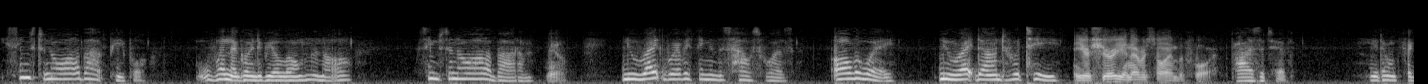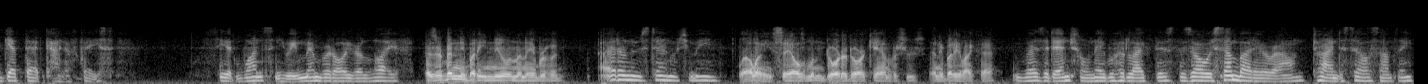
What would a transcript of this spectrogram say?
He seems to know all about people. When they're going to be alone and all. Seems to know all about 'em. Yeah. Knew right where everything in this house was. All the way. Knew right down to a T. You're sure you never saw him before? Positive. You don't forget that kind of face. See it once and you remember it all your life. Has there been anybody new in the neighborhood? I don't understand what you mean. Well, any salesmen, door-to-door canvassers, anybody like that? residential neighborhood like this, there's always somebody around trying to sell something.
